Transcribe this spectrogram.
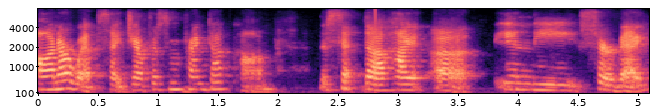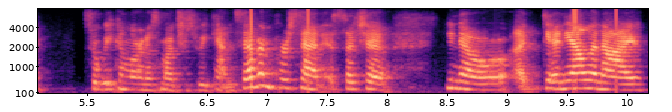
on our website, jeffersonfrank.com, the, the high, uh, in the survey, so we can learn as much as we can. 7% is such a, you know, uh, Danielle and I,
